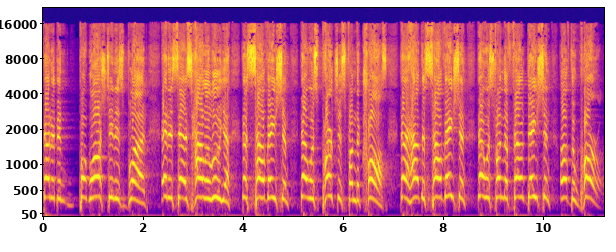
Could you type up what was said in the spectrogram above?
that have been washed in his blood. And it says, hallelujah, the salvation that was purchased from the cross, that had the salvation that was from the foundation of the world.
